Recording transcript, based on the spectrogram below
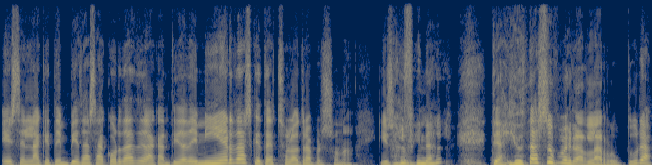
es en la que te empiezas a acordar de la cantidad de mierdas que te ha hecho la otra persona. Y eso al final te ayuda a superar la ruptura.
